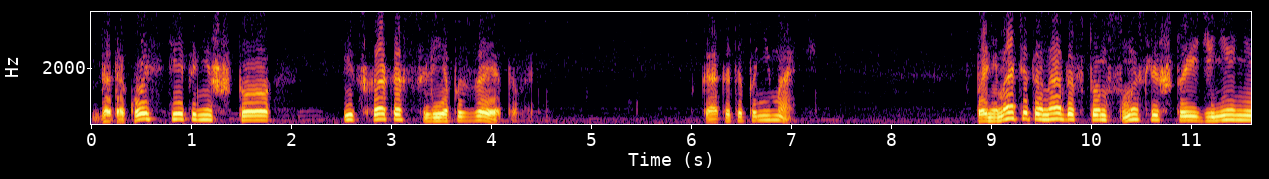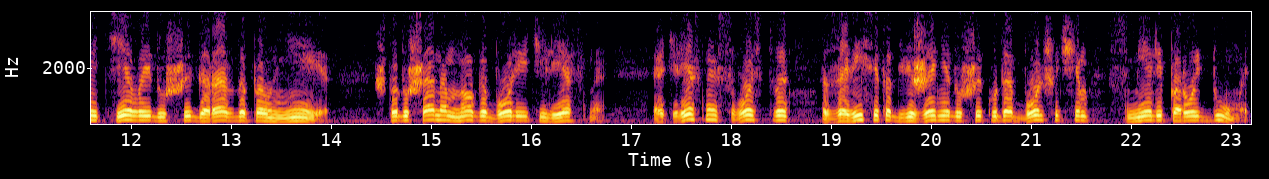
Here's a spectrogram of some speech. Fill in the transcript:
до такой степени, что Ицхак ослеп из-за этого. Как это понимать? Понимать это надо в том смысле, что единение тела и души гораздо полнее, что душа намного более телесна, а телесные свойства зависят от движения души куда больше, чем смели порой думать.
